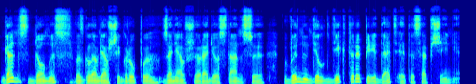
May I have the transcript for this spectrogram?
Ганс Домес, возглавлявший группу, занявшую радиостанцию, вынудил диктора передать это сообщение.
